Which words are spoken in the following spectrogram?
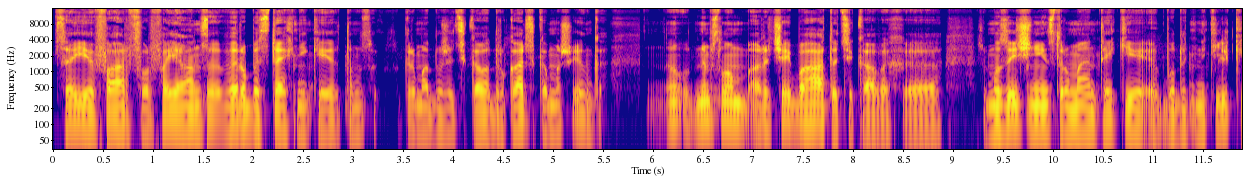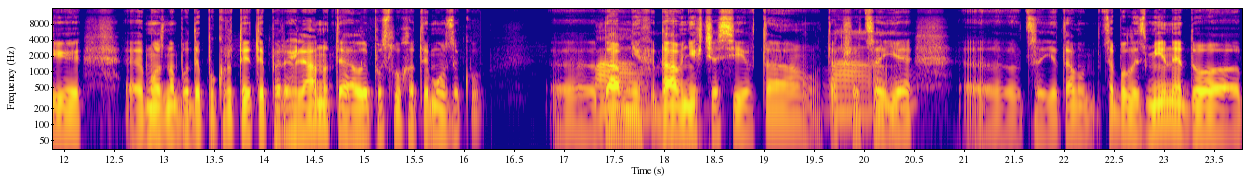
Це є фарфор, фаянс, вироби з техніки, там, зокрема, дуже цікава друкарська машинка. Ну, Одним словом, речей багато цікавих. Е, музичні інструменти, які будуть не тільки е, можна буде покрутити, переглянути, але й послухати музику е, давніх давніх часів. Та, Так що це є, це є там, це були зміни до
